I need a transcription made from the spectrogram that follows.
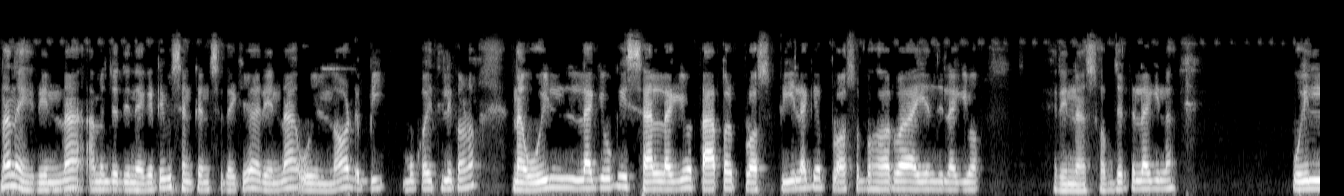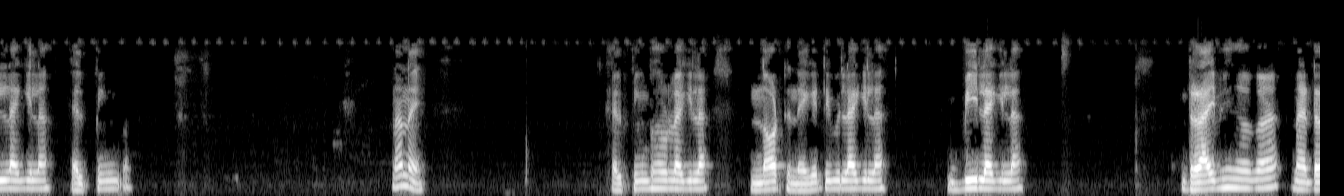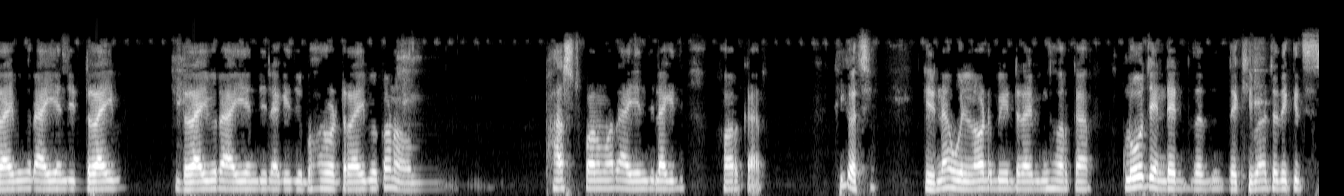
ना ना रिन्ना आम जब नेगेट सेन्टेन्स देखिए रिन्ना विल नट बी मुझे कौन ना विल लगे कि साल लगे प्लस बी लगे प्लस भर आई एन जी लगे रीना सब्जेक्ट लगला विल लगला हेल्पिंग ना ना हेल्पिंग भर लगला नट नेगेट लगला बी लगला ड्राइंग ना driving I N G drive ଡ୍ରାଇଭ୍ର ING ଲାଗିଛି ଭର ଡ୍ରାଇଭ୍ କ'ଣ ଫାର୍ଷ୍ଟ ଫର୍ମରେ ଆଇଏନ୍ଜି ଲାଗିଛି ହର୍ କାର୍ ଠିକ୍ ଅଛି Hina will not be driving her car close ended ଦେଖିବା ଯଦି କିଛି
